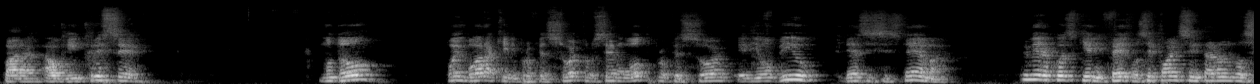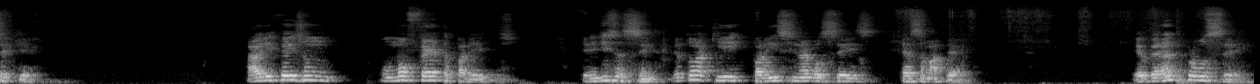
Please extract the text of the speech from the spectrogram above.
para alguém crescer. Mudou, foi embora aquele professor, trouxeram outro professor, ele ouviu desse sistema. Primeira coisa que ele fez, você pode sentar onde você quer. Aí ele fez um, uma oferta para eles. Ele disse assim: Eu estou aqui para ensinar vocês essa matéria. Eu garanto para você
